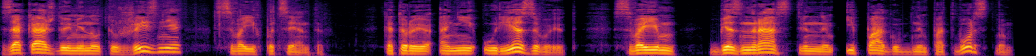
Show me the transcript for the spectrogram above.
за каждую минуту жизни своих пациентов, которую они урезывают своим безнравственным и пагубным потворством,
